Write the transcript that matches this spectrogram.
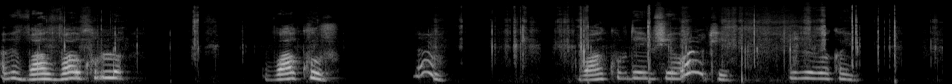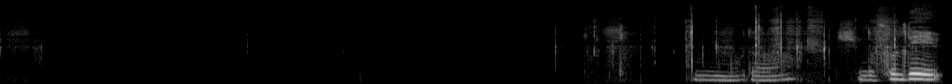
Abi val Valkurlu Valkur. Değil mi? Valkur diye bir şey var mı ki? Bir, bir bakayım. Hmm, burada. Şimdi full day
